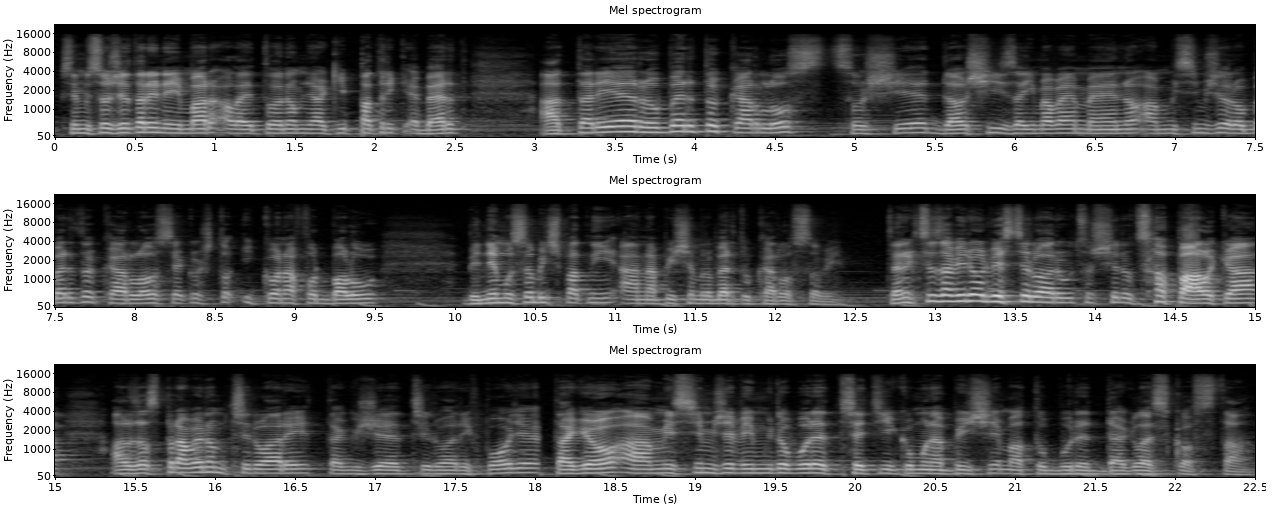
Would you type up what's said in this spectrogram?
Už jsem myslel, že tady Neymar, ale je to jenom nějaký Patrick Ebert. A tady je Roberto Carlos, což je další zajímavé jméno a myslím, že Roberto Carlos, jakožto ikona fotbalu, by nemusel být špatný a napíšem Robertu Carlosovi. Ten chce za video 200 dolarů, což je docela pálka, ale za zprávu jenom 3 dolary, takže 3 dolary v pohodě. Tak jo, a myslím, že vím, kdo bude třetí, komu napíšem a to bude Douglas Costa.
